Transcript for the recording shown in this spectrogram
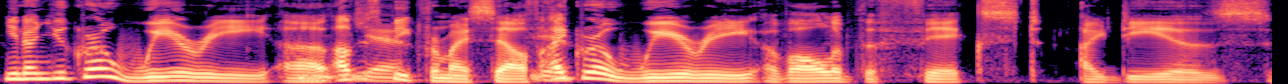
you know, you grow weary. Uh, I'll just Mm, yeah. speak for myself. Yeah. I grow weary of all of the fixed ideas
